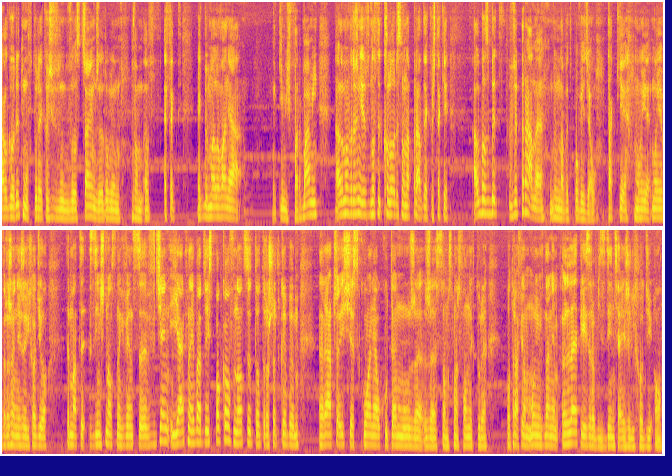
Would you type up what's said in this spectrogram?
algorytmów, które jakoś wy- wyostrzają, że robią wam ef- efekt jakby malowania jakimiś farbami, ale mam wrażenie, że nocy kolory są naprawdę jakoś takie albo zbyt wyprane, bym nawet powiedział. Takie moje, moje wrażenie, jeżeli chodzi o tematy zdjęć nocnych, więc w dzień jak najbardziej spoko, w nocy to troszeczkę bym raczej się skłaniał ku temu, że, że są smartfony, które potrafią moim zdaniem lepiej zrobić zdjęcia, jeżeli chodzi o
